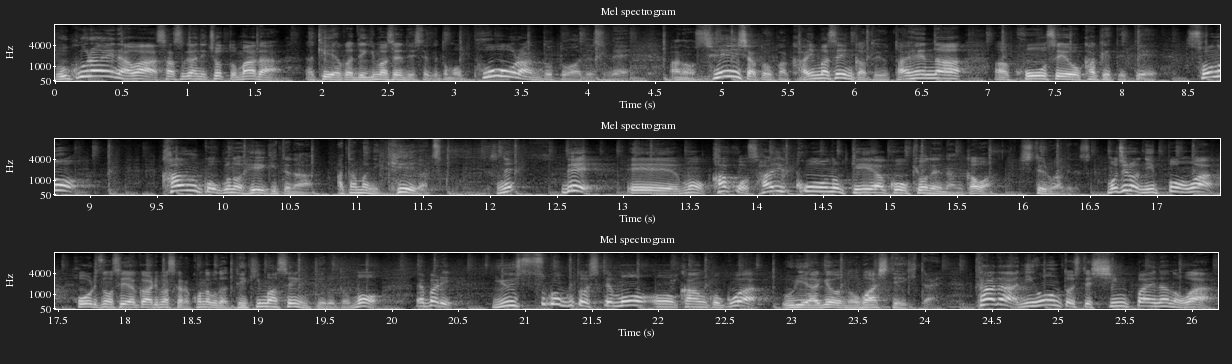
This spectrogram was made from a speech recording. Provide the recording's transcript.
ウクライナはさすがにちょっとまだ契約はできませんでしたけどもポーランドとはですねあの戦車とか買いませんかという大変な構成をかけててその韓国の兵器っていうのは頭に K がつくんですね。で、えー、もう過去最高の契約を去年なんかはしてるわけです。もちろん日本は法律の制約ありますからこんなことはできませんけれどもやっぱり輸出国としても韓国は売り上げを伸ばしていきたい。ただ日本として心配なのは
